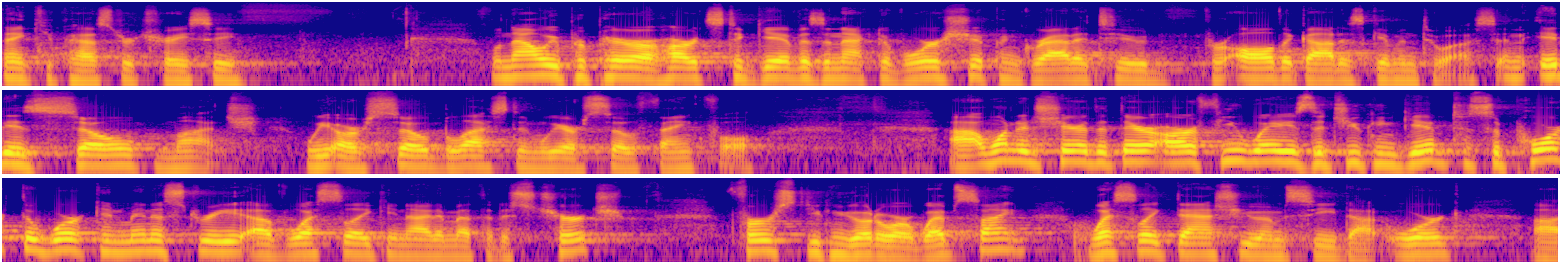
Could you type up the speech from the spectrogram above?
Thank you, Pastor Tracy. Well, now we prepare our hearts to give as an act of worship and gratitude for all that God has given to us. And it is so much. We are so blessed and we are so thankful. Uh, I wanted to share that there are a few ways that you can give to support the work and ministry of Westlake United Methodist Church. First, you can go to our website, westlake umc.org. Uh,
